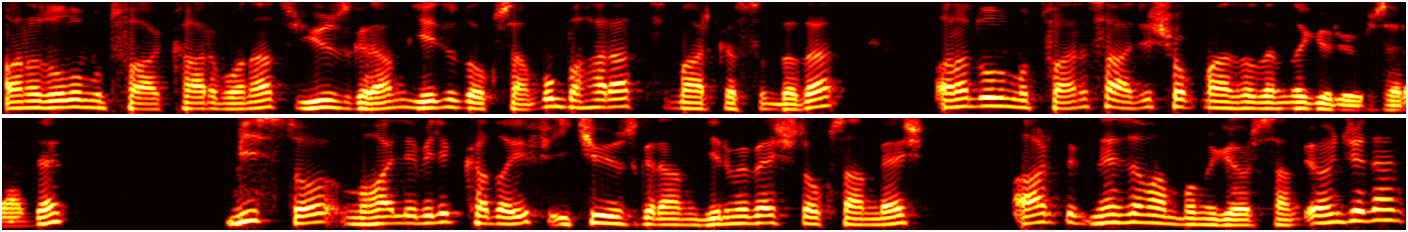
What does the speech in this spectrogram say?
Anadolu mutfağı karbonat 100 gram 7.90. Bu baharat markasında da Anadolu mutfağını sadece şok mağazalarında görüyoruz herhalde. Bisto muhallebilik kadayıf 200 gram 25.95. Artık ne zaman bunu görsem. Önceden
